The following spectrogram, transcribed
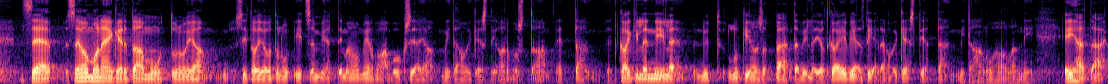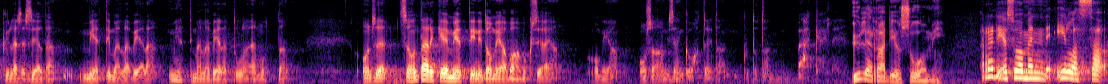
se, se on moneen kertaan muuttunut ja sit on joutunut itse miettimään omia vahvuuksia ja mitä oikeasti arvostaa. Että, että kaikille niille nyt lukionsa päättäville, jotka ei vielä tiedä oikeasti, että mitä haluaa olla, niin ei hätää. Kyllä se sieltä miettimällä vielä, miettimällä vielä tulee, mutta on se, se on tärkeää miettiä niitä omia vahvuuksia ja omia osaamisen kohteita, kun tota pähkäilee. Yle Radio Suomi. Radio Suomen illassa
